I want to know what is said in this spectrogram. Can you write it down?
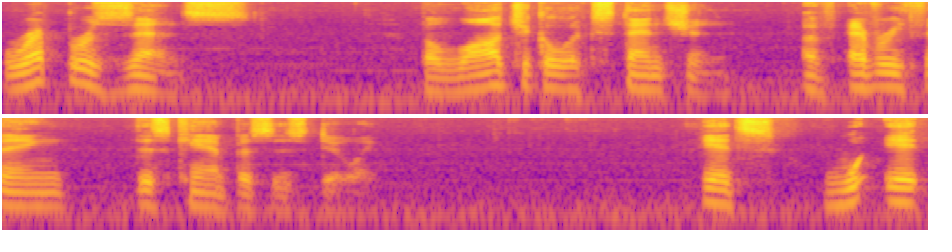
represents the logical extension of everything this campus is doing. It's, it,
